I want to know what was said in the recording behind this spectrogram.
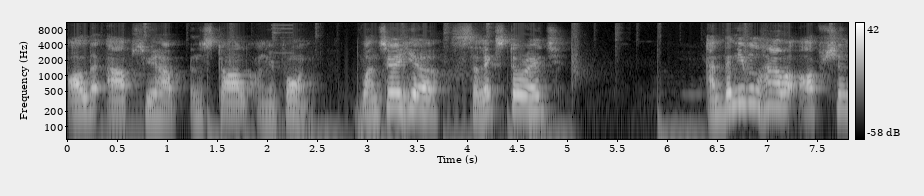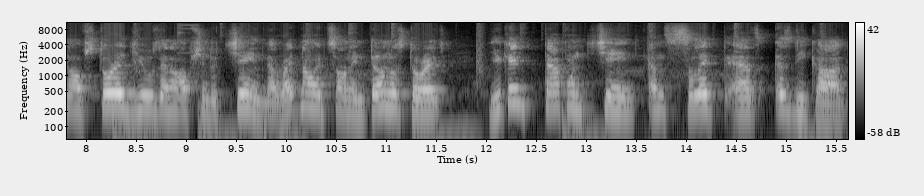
all the apps you have installed on your phone. Once you're here, select storage and then you will have an option of storage use and an option to change. Now right now it's on internal storage. You can tap on change and select as SD card.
